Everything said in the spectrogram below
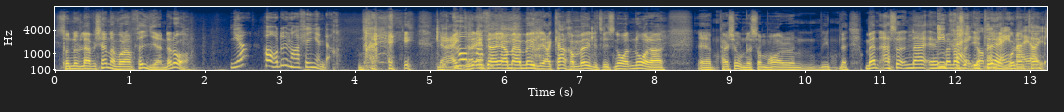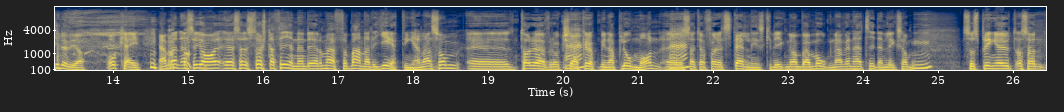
Så nu lär vi känna våran fiende då. Ja, har du några fiender? Nej, nej Har inte, inte, ja, men möjliga, kanske möjligtvis några, några eh, personer som har... Men alltså, nej, eh, I men alltså, i trädgården trädgården jag, tänker du ja. Okej. Ja, men alltså, jag, alltså, största fienden det är de här förbannade getingarna som eh, tar över och käkar upp mina plommon eh, så att jag får ett ställningskrig när de börjar mogna vid den här tiden. Liksom. Mm. Så springer jag ut och sen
